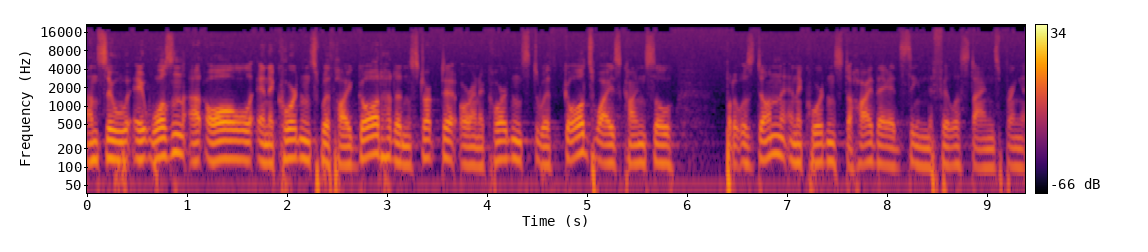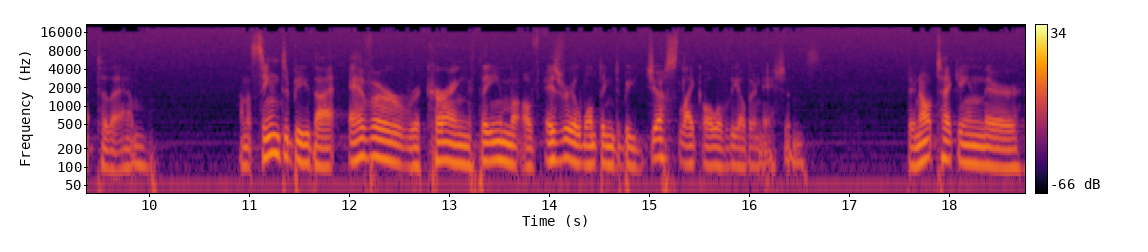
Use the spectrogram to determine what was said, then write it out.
And so it wasn't at all in accordance with how God had instructed or in accordance with God's wise counsel, but it was done in accordance to how they had seen the Philistines bring it to them. And it seemed to be that ever recurring theme of Israel wanting to be just like all of the other nations. They're not taking their,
